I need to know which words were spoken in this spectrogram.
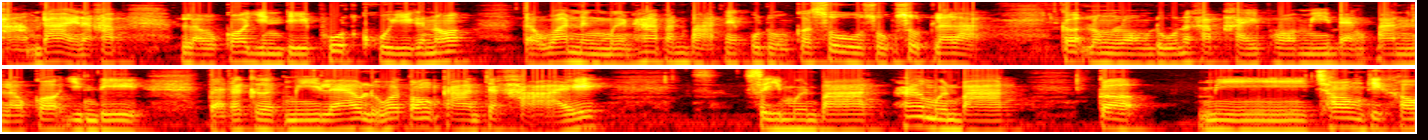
ถามได้นะครับ เราก็ยินดีพูดคุยกันเนาะแต่ว่า 15,000 บาทเนี่ยครูโดงก็สู้สูงสุดแล้วล่ะ ก็ลองลองดูนะครับ ใครพอมีแบ่งปันเราก็ยินดี แต่ถ้าเกิดมีแล้วหรือว่าต้องการจะขาย 40,000 บาท 50,000 บาท ก็มีช่องที่เขา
